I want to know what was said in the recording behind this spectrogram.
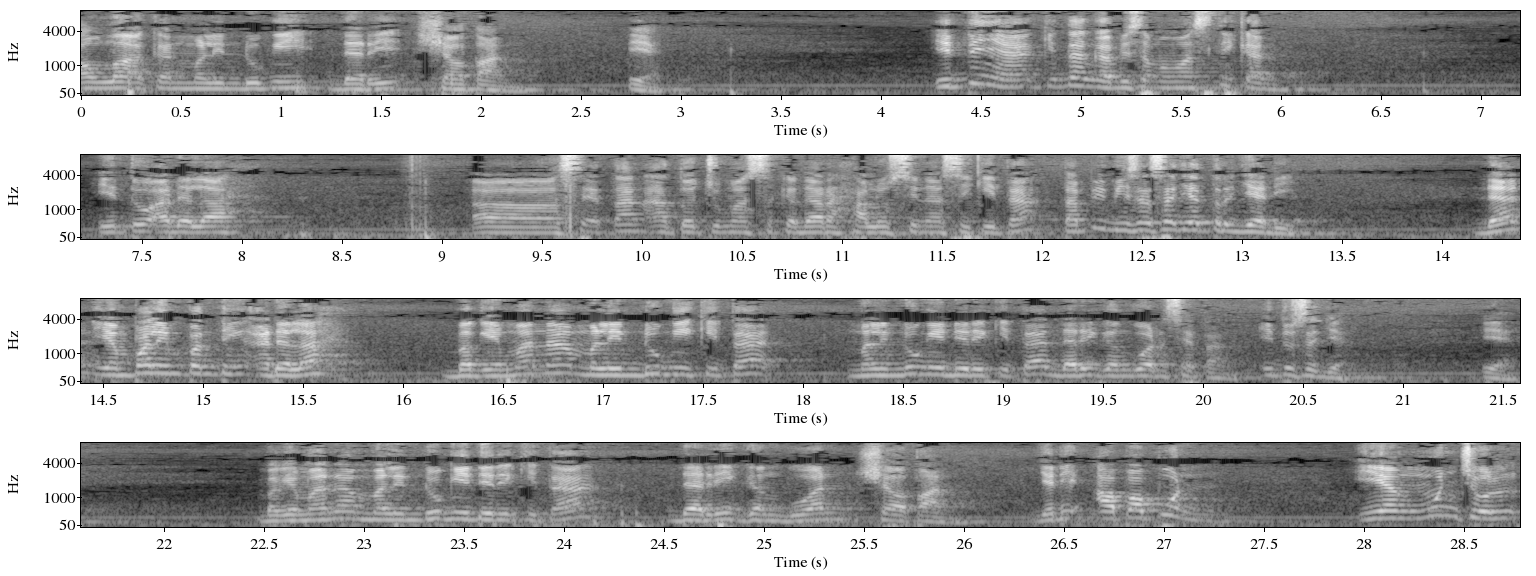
Allah akan melindungi dari syaitan. Iya. Intinya kita nggak bisa memastikan itu adalah uh, setan atau cuma sekedar halusinasi kita, tapi bisa saja terjadi. Dan yang paling penting adalah bagaimana melindungi kita, melindungi diri kita dari gangguan setan. Itu saja. Ya. Bagaimana melindungi diri kita dari gangguan syaitan. Jadi apa pun yang muncul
